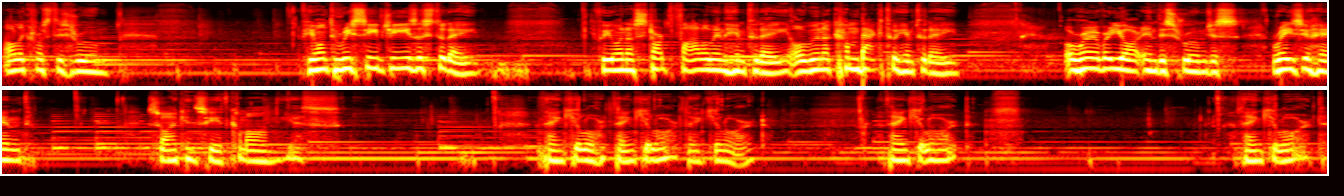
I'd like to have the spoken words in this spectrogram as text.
all across this room. If you want to receive Jesus today, if you want to start following Him today, or we want to come back to Him today, or wherever you are in this room, just raise your hand so I can see it. Come on, yes. Thank you, Lord. Thank you, Lord. Thank you, Lord. Thank you, Lord. Thank you, Lord.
